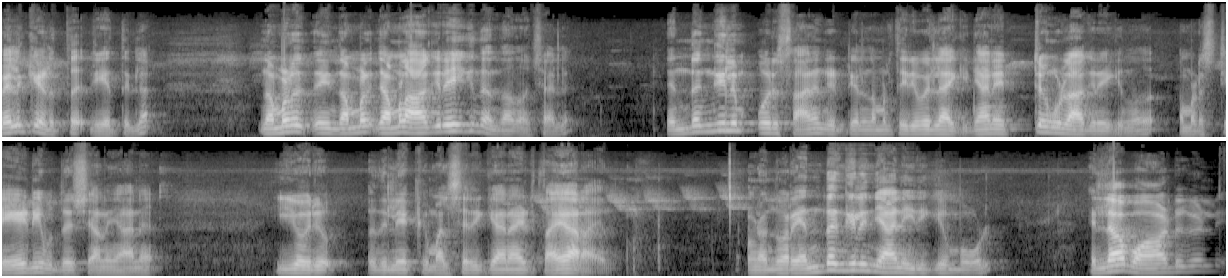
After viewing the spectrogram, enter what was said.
വിലക്കെടുത്ത് ചെയ്യത്തില്ല. നമ്മൾ നമ്മൾ നമ്മൾ ആഗ്രഹിക്കുന്നത് എന്താണെന്ന് വെച്ചാൽ എന്തെങ്കിലും ഒരു സാധനം കിട്ടിയാൽ നമ്മൾ തിരുവല്ലായ്ക്ക് ഞാൻ ഏറ്റവും കൂടുതൽ ആഗ്രഹിക്കുന്നത് നമ്മുടെ സ്റ്റേഡിയം ഉദ്ദേശിച്ചാണ് ഞാൻ ഈ ഒരു ഇതിലേക്ക് മത്സരിക്കാനായിട്ട് തയ്യാറായത്. എന്ന് പറയാം എന്തെങ്കിലും ഞാൻ ഇരിക്കുമ്പോൾ എല്ലാ വാർഡുകളിലും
